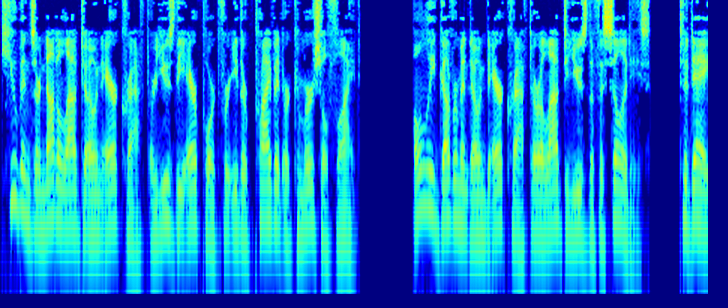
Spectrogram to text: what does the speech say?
Cubans are not allowed to own aircraft or use the airport for either private or commercial flight. Only government-owned aircraft are allowed to use the facilities. Today,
